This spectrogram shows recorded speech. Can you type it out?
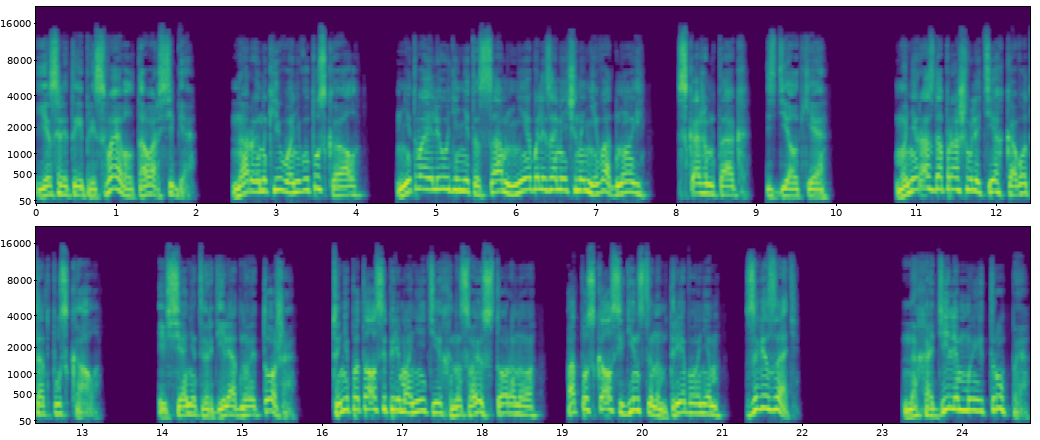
Если ты присваивал товар себе, на рынок его не выпускал. Ни твои люди, ни ты сам не были замечены ни в одной, скажем так, сделке. Мы не раз допрашивали тех, кого ты отпускал. И все они твердили одно и то же. Ты не пытался переманить их на свою сторону, отпускал с единственным требованием — завязать. Находили мы трупы.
